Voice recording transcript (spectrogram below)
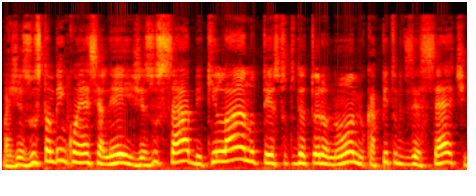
Mas Jesus também conhece a lei, Jesus sabe que lá no texto do Deuteronômio, capítulo 17,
